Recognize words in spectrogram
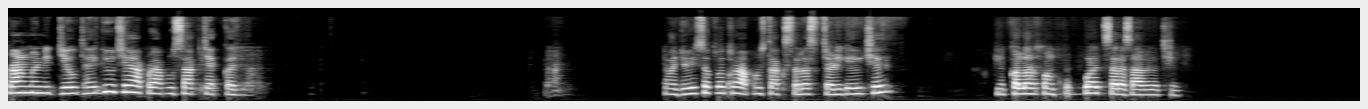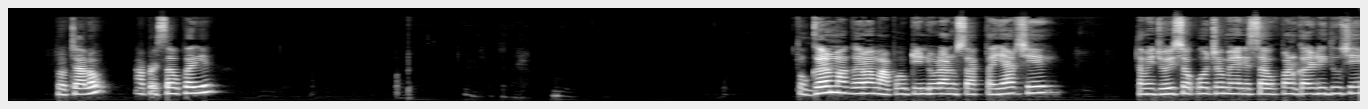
ત્રણ મિનિટ જેવું થઈ ગયું છે, આપણે આપણું શાક ચેક કરીએ. તમે જોઈ શકો છો, આપણું શાક સરસ ચડી ગયું છે અને કલર પણ ખૂબ જ સરસ આવ્યો છે. તો ચાલો, આપણે સર્વ કરીએ. તો ગરમા ગરમ આપણું ટીંડોળાનું શાક તૈયાર છે. તમે જોઈ શકો છો, મેં એને સર્વ પણ કરી લીધું છે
